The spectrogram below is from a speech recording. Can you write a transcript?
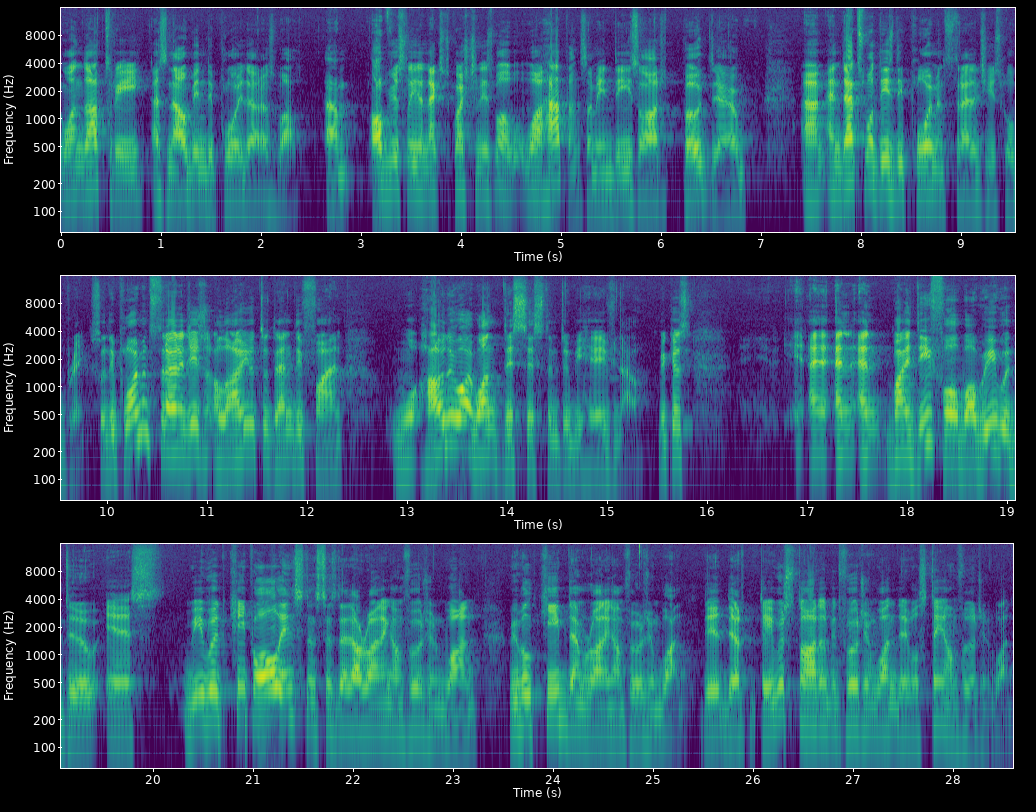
1.3 has now been deployed there as well. Um, obviously, the next question is, well, what happens? I mean, these are both there, um, and that's what these deployment strategies will bring. So deployment strategies allow you to then define how do I want this system to behave now? Because, and, and, and by default, what we would do is we would keep all instances that are running on version 1 we will keep them running on version 1. They, they were started with version 1, they will stay on version 1.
